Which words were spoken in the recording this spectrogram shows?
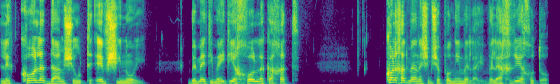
לכל אדם שהוא תאב שינוי, באמת, אם הייתי יכול לקחת כל אחד מהאנשים שפונים אליי ולהכריח אותו,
